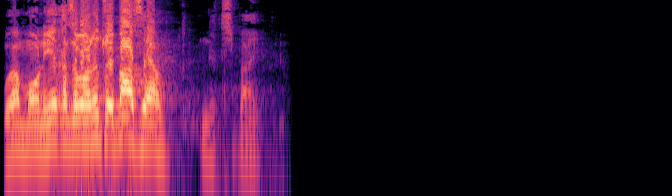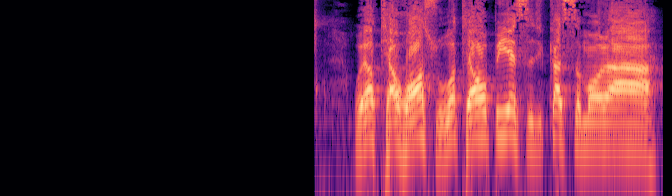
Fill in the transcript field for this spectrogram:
我要摸你，干什么？那嘴巴是怎样？那几百，我要调滑鼠，我调 BS，你干什么啦？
